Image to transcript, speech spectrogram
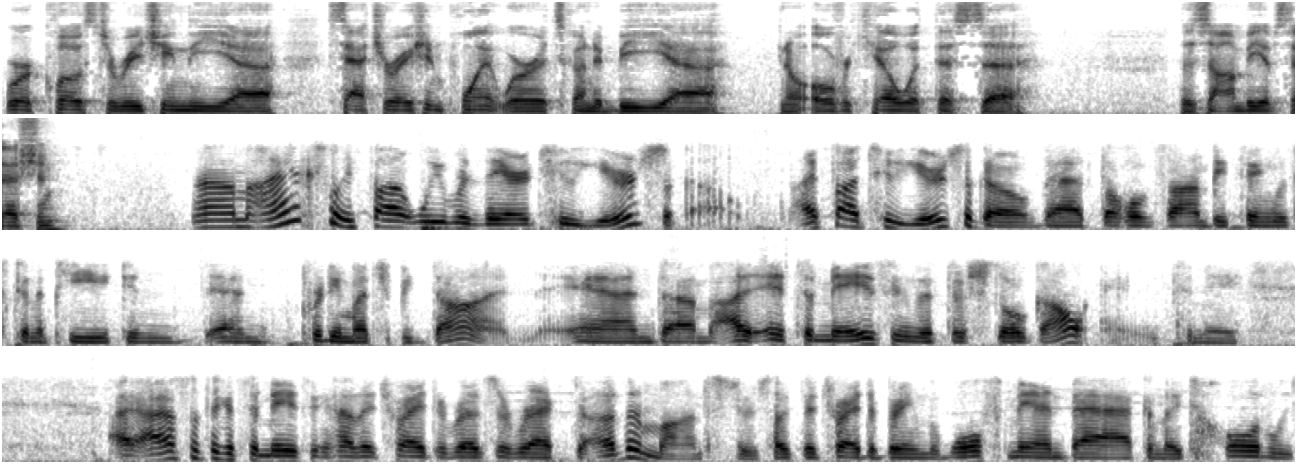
we're close to reaching the uh, saturation point where it's going to be uh, you know overkill with this uh, the zombie obsession? Um, I actually thought we were there two years ago. I thought two years ago that the whole zombie thing was going to peak and and pretty much be done. And um, I, it's amazing that they're still going. To me, I, also think it's amazing how they tried to resurrect other monsters. Like they tried to bring the Wolfman back, and they totally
